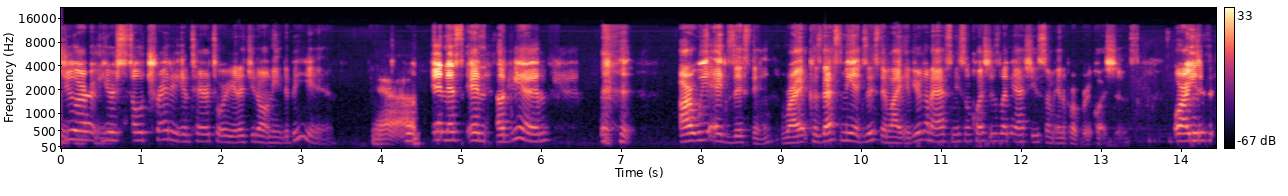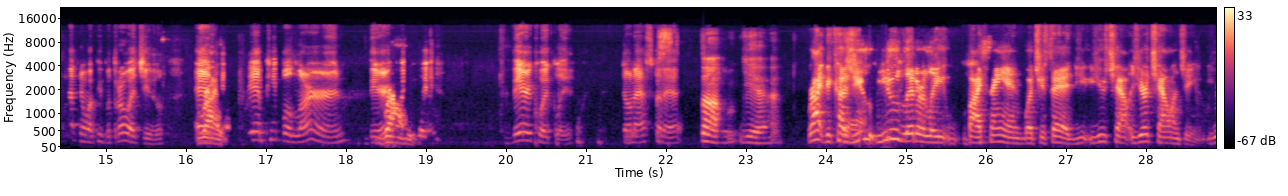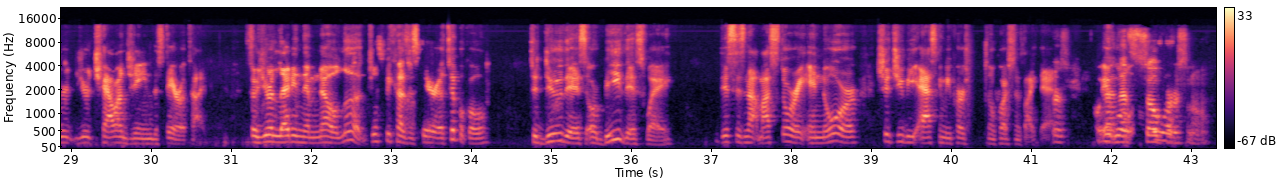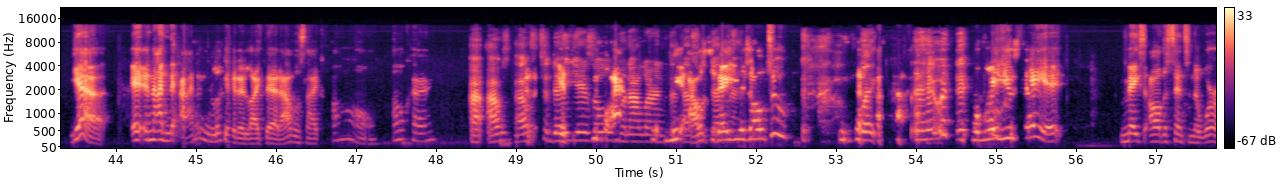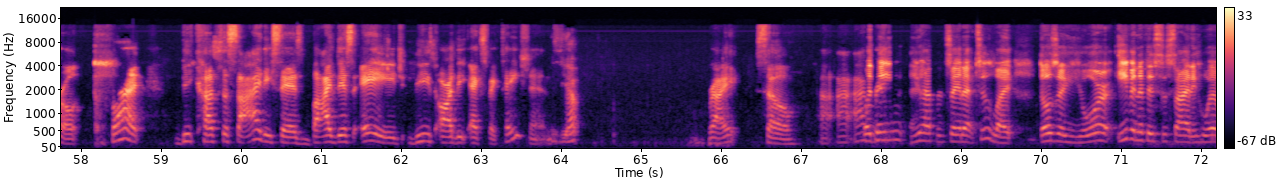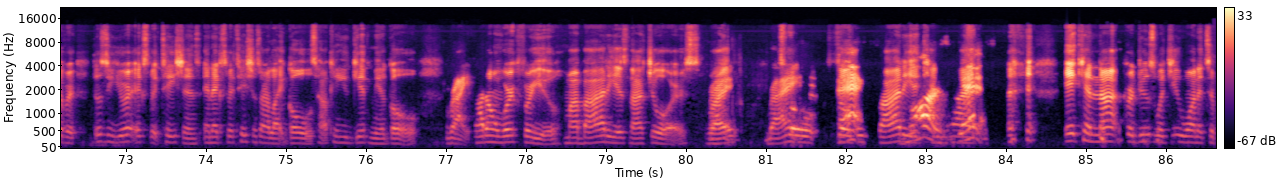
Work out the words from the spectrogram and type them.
you're you're so treading in territory that you don't need to be in. Yeah. And it's and again, are we existing, right? Because that's me existing. Like if you're gonna ask me some questions, let me ask you some inappropriate questions. Or are you just accepting what people throw at you? And Right. then people learn very Right. quickly. Very quickly. Don't ask for that. Some, yeah. Right, because Yeah. you you literally by saying what you said, you you challenge you're challenging, you're you're challenging the stereotype. So you're letting them know, look, just because it's stereotypical to do this or be this way, this is not my story, and nor should you be asking me personal questions like that. It And will- that's so will- personal. Yeah, and, and I I didn't look at it like that. I was like, oh, okay. I, I was I was If today years old when I learned that that's I was today meant. years old too. like the way you say it makes all the sense in the world. But because society says by this age, these are the expectations, Yep. right? So I, I, But agree. then you, have to say that too. Like those are your even if it's society, whoever, those are your expectations. And expectations are like goals. How can you give me a goal? right, I don't work for you. My body is not yours, right? right. So, so body it cannot, yes. it cannot produce what you want it to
